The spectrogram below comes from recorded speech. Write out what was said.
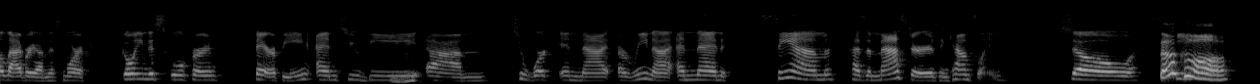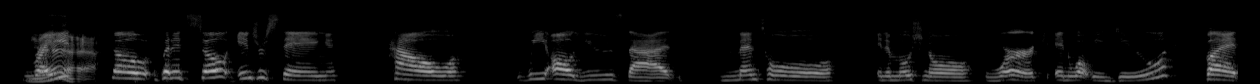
elaborate on this more, going to school for therapy and to be, um, to work in that arena. And then Sam has a master's in counseling. So, So He- cool. right? Yeah. So, but it's so interesting how we all use that mental and emotional work in what we do, but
